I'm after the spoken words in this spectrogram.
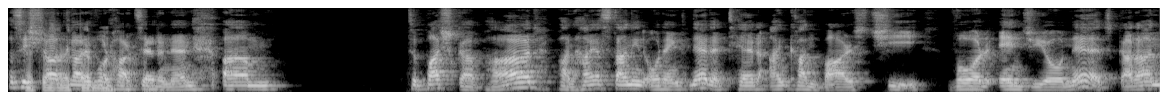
Ասի շատ կարևոր հարցեր են։ Ամ Տպաշկաբար բան Հայաստանին օրենքները թեր այնքան բարձ չի, որ NGO-ներ կարան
